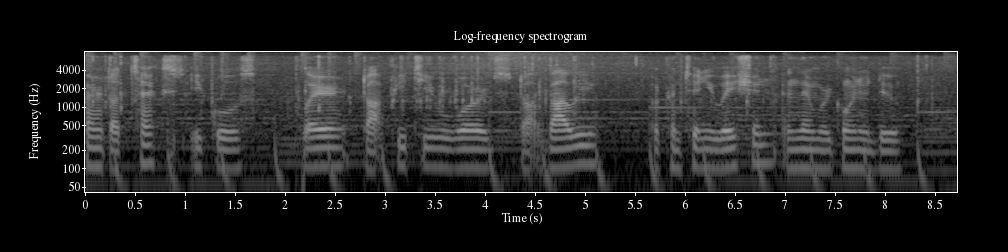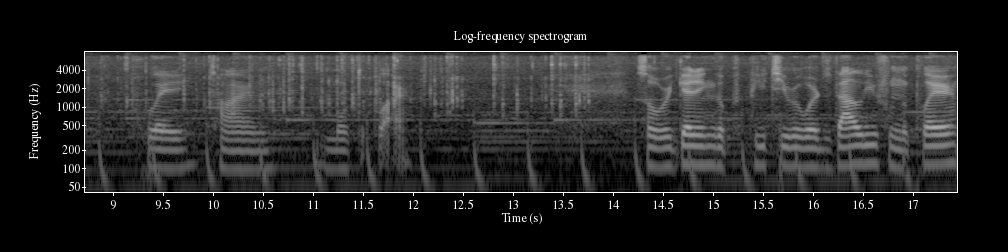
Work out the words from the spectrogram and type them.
parent dot text equals player dot pt rewards dot value a continuation and then we're going to do play time multiplier so we're getting the PT rewards value from the player.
